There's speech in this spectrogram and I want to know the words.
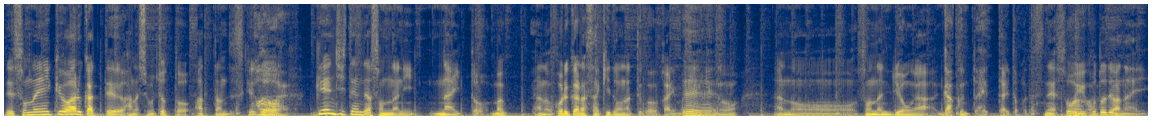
でその影響あるかっていう話もちょっとあったんですけど、はい、現時点ではそんなにないと、まあ、あのこれから先どうなっていくか分かりませんけど、えー、あのそんなに量がガクンと減ったりとかですね。そういうことではない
